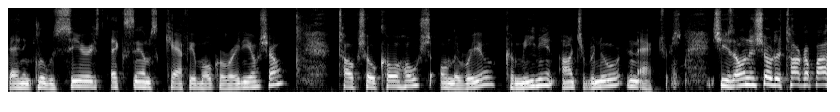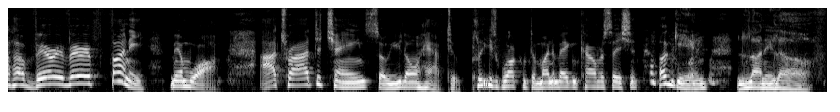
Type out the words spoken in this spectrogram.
that includes Sirius XM's Cafe Mocha radio show, talk show co host on The Real, comedian, entrepreneur, and actress. She's on the show to talk about her very, very funny memoir. I tried to change so you don't have to. Please welcome to Money Making Conversation again, Loni Love.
